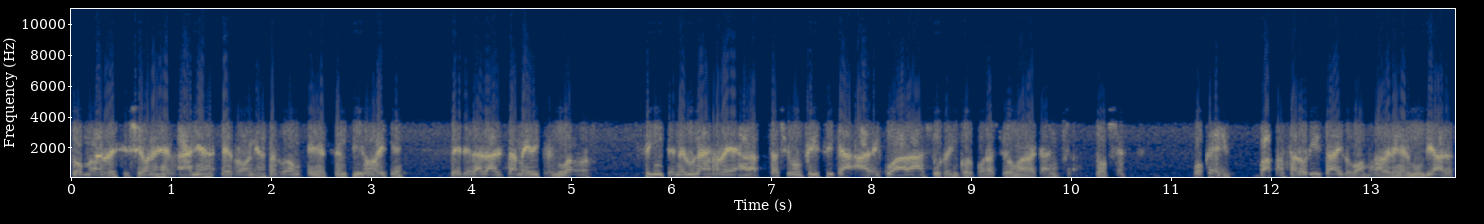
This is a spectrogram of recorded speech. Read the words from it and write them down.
tomar decisiones erróneas, erróneas perdón, en el sentido de que se le da la alta médica al jugador sin tener una readaptación física adecuada a su reincorporación a la cancha. Entonces, ok, va a pasar ahorita y lo vamos a ver en el Mundial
